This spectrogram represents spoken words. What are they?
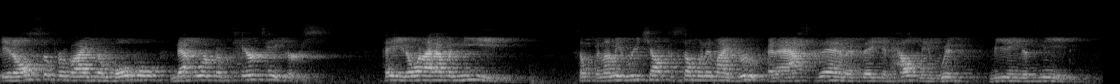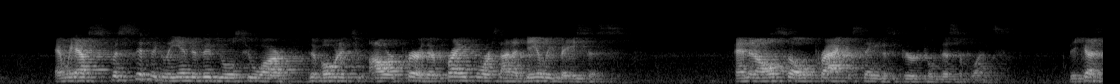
It also provides a mobile network of caretakers. Hey, you know what? I have a need. Let me reach out to someone in my group and ask them if they can help me with meeting this need. And we have specifically individuals who are devoted to our prayer. They're praying for us on a daily basis. And then also practicing the spiritual disciplines. Because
